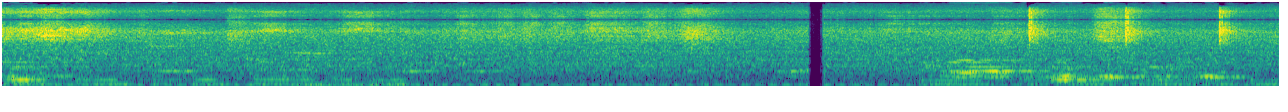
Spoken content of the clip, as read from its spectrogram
Thank you.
